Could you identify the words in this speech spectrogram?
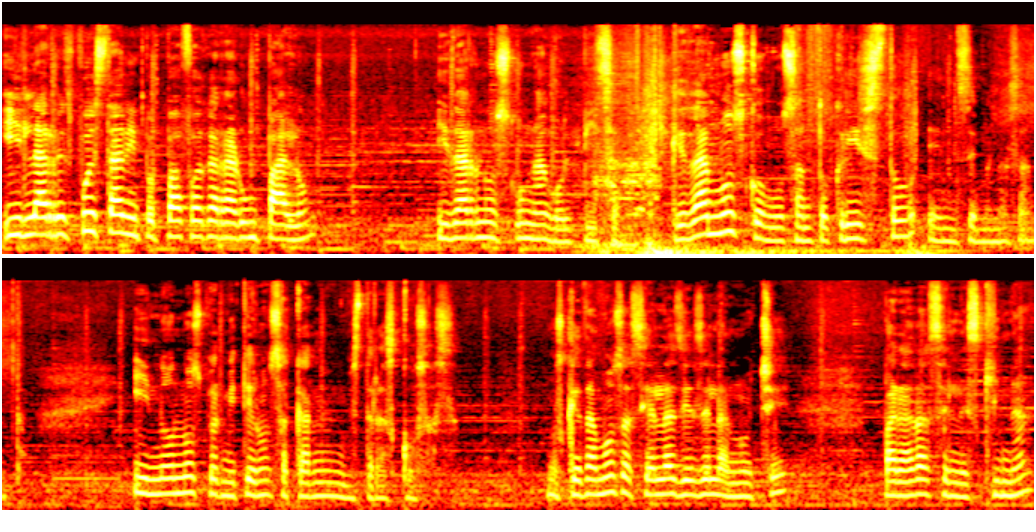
Y la respuesta de mi papá fue agarrar un palo y darnos una golpiza. Quedamos como Santo Cristo en Semana Santa y no nos permitieron sacar nuestras cosas. Nos quedamos hacia las 10 de la noche, paradas en la esquina,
